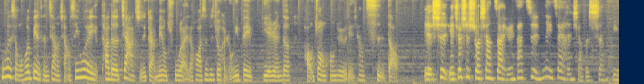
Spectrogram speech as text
为什么会变成这样想？是因为他的价值感没有出来的话，是不是就很容易被别人的好状况就有点像刺到？也是，也就是说，像这样，因为他自己内在很小的声音，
